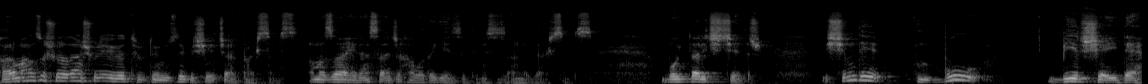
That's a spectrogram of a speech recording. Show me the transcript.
Parmağınızı şuradan şuraya götürdüğünüzde bir şeye çarparsınız. Ama zahiren sadece havada gezdirdiğinizi zannedersiniz. Boyutlar iç içedir. Şimdi bu bir şeyde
